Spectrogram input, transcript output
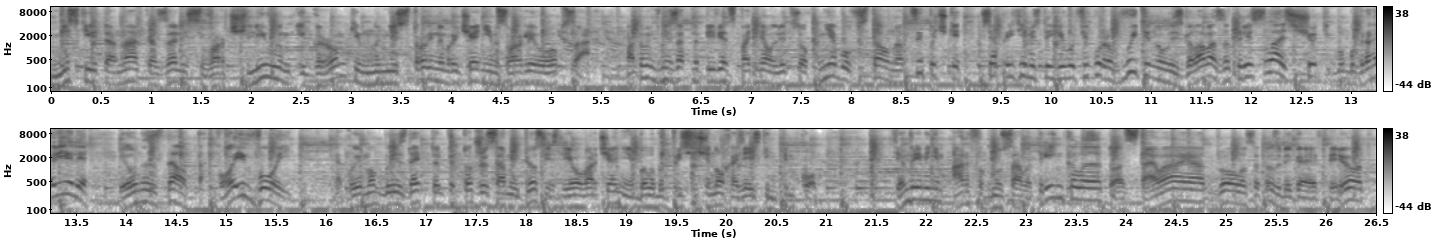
Низкие тона оказались ворчливым и громким, но нестройным рычанием сварливого пса. Потом внезапно певец поднял лицо к небу, встал на цыпочки, вся приземистая его фигура вытянулась, голова затряслась, щеки побагровели, и он издал такой вой, какой мог бы издать только тот же самый пес, если его ворчание было бы пресечено хозяйским пинком. Тем временем арфа гнусаво тренькала, то отставая от голоса, то забегая вперед –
